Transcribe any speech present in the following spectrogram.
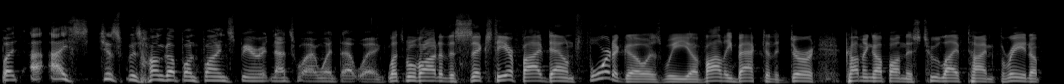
But I just was hung up on fine spirit, and that's why I went that way. Let's move on to the sixth here. Five down, four to go as we uh, volley back to the dirt. Coming up on this two lifetime three and up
